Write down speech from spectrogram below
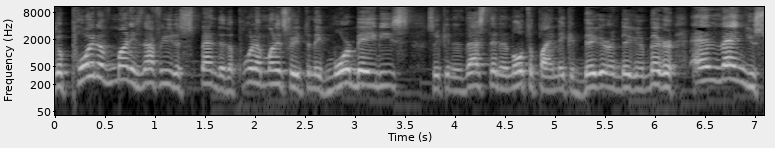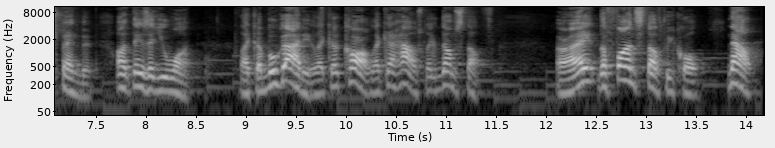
the point of money is not for you to spend it. The point of money is for you to make more babies so you can invest it and multiply and make it bigger and bigger and bigger, and then you spend it on things that you want. Like a Bugatti, like a car, like a house, like dumb stuff. All right? The fun stuff we call. Now,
